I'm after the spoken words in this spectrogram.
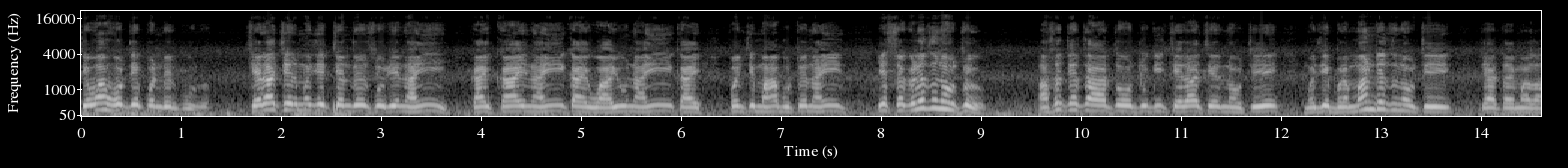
तेव्हा होते पंढरपूर. चेराचेर म्हणजे चंद्र सूर्य नाही काय काय नाही काय वायू नाही काय पंचमहाभूत नाही हे सगळंच नव्हतं. असं त्याचा अर्थ होतो की चेराचेर नव्हते म्हणजे ब्रह्मांडच नव्हते त्या टायमाला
